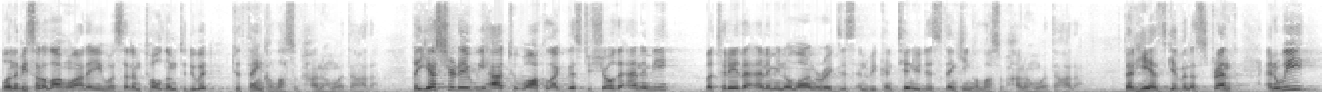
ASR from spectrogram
Well, Nabi sallallahu alayhi wasallam told them to do it to thank Allah subhanahu wa ta'ala. That yesterday we had to walk like this to show the enemy, but today the enemy no longer exists, and we continue this thanking Allah subhanahu wa ta'ala that He has given us strength. And we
